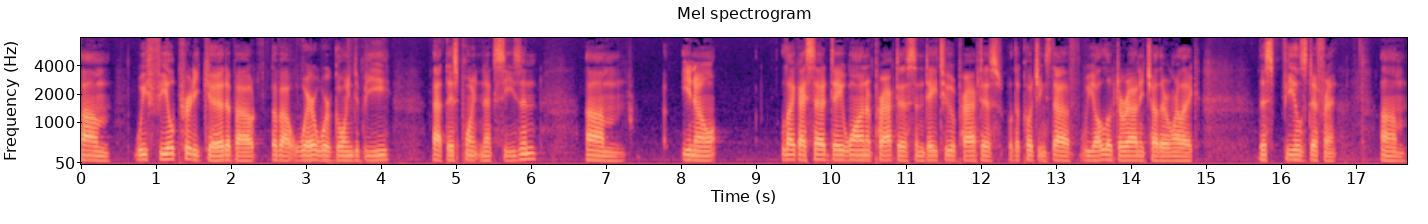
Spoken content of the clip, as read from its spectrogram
um, we feel pretty good about about where we're going to be at this point next season. Um, you know, like I said, day one of practice and day two of practice with the coaching staff, we all looked around each other and we're like, this feels different. Um,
